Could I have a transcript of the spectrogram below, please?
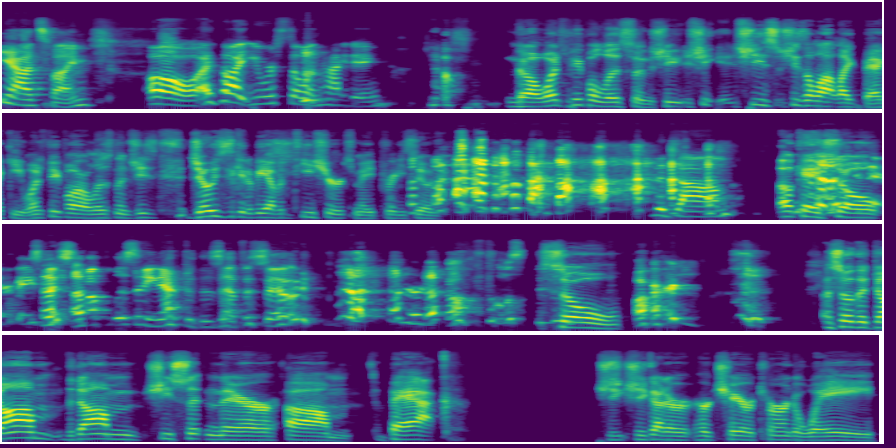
yeah, it's fine. Oh, I thought you were still in hiding. No No. once people listen she she she's she's a lot like becky once people are listening she's josie's going to be having t-shirts made pretty soon The dom. okay so everybody's gonna stop listening after this episode. so hard. so the dom the dom she's sitting there um back she she got her, her chair turned away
